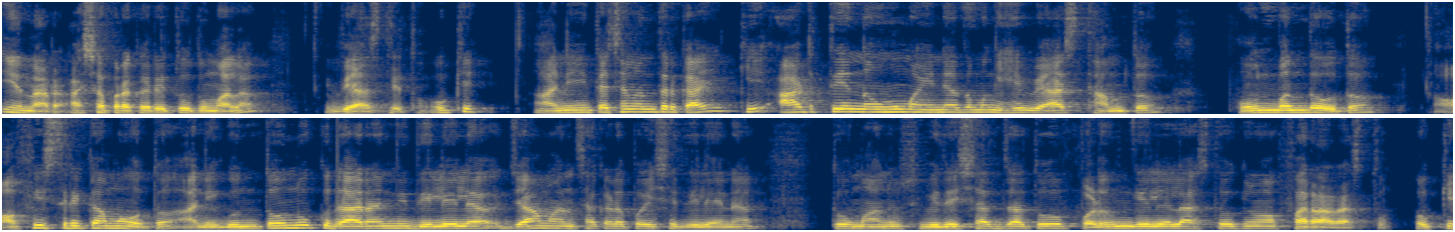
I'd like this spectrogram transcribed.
येणार. अशा प्रकारे तो तुम्हाला व्याज देतो. ओके? आणि त्याच्यानंतर काय? की आठ ते नऊ महिन्यात मग हे व्याज थांबतं. फोन बंद होतं. ऑफिस रिकामं होतं. आणि गुंतवणूकदारांनी दिलेल्या ज्या माणसाकडे पैसे दिले ना तो माणूस विदेशात जातो पळून गेलेला असतो किंवा फरार असतो. ओके?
